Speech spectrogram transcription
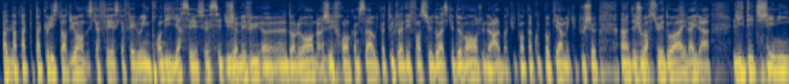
Pas, pas, pas, pas que l'histoire du hand. Ce qu'a fait, ce qu'a fait Elohim Prandi hier, c'est, du jamais vu euh, dans le hand. Un jet franc comme ça, où tu as toute la défense suédoise qui est devant. En général, bah, tu tentes un coup de poker, mais tu touches un des joueurs suédois. Et là, il a l'idée de génie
